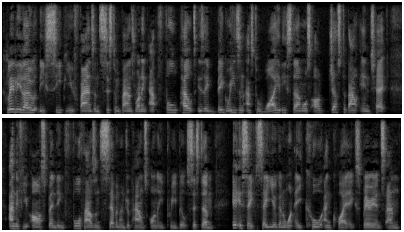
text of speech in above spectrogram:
Clearly though, the CPU fans and system fans running at full pelt is a big reason as to why these thermals are just about in check, and if you are spending £4,700 on a pre-built system, it is safe to say you're going to want a cool and quiet experience and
